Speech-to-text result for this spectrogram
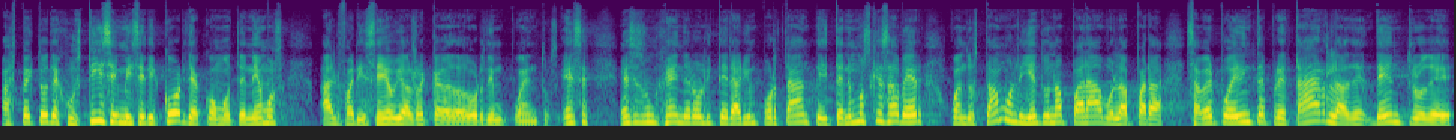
aspectos de justicia y misericordia, como tenemos al fariseo y al recaudador de impuestos. Ese, es un género literario importante y tenemos que saber cuando estamos leyendo una parábola para saber poder interpretarla dentro de,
